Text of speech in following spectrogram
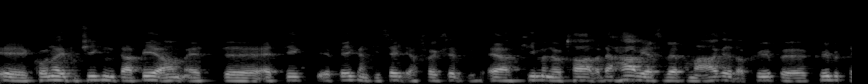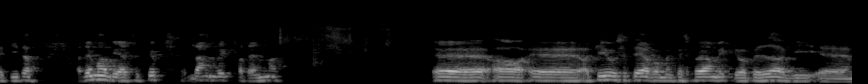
øh, kunder i butikken, der beder om, at, øh, at det øh, bacon, de sælger, for eksempel er klimaneutral. Og der har vi altså været på markedet og købe, øh, købe kreditter. Og dem har vi altså købt langt væk fra Danmark. Øh, og, øh, og det er jo så der, hvor man kan spørge, om ikke det var bedre, at vi, øh,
